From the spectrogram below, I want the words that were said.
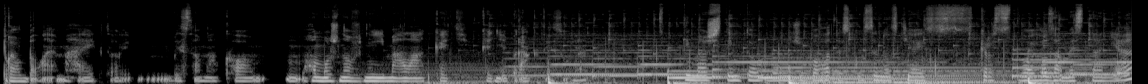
problém, hej, ktorý by som ako ho možno vnímala, keď, keď nepraktizujem. Ty máš s týmto možno bohaté skúsenosti aj skrz tvojho zamestnania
